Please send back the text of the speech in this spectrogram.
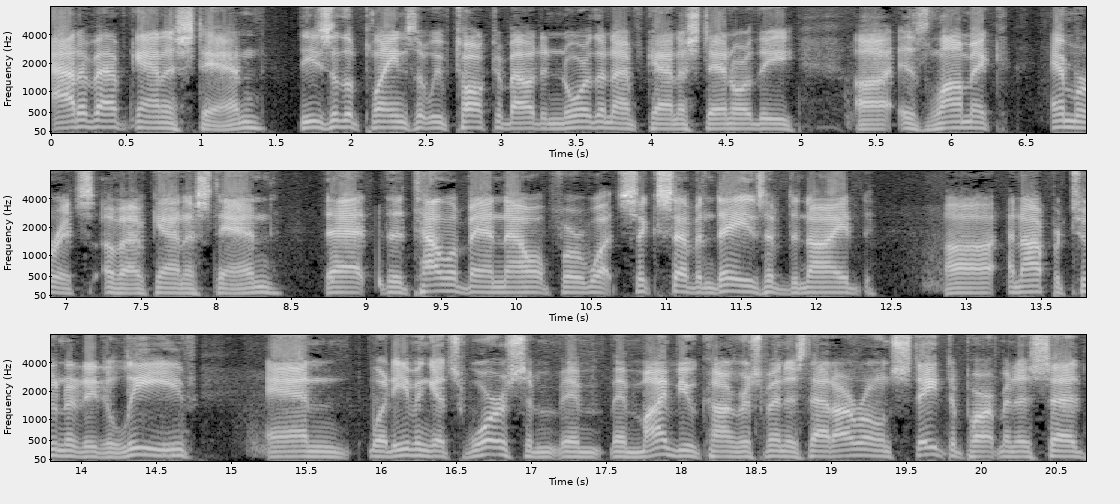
out of Afghanistan these are the planes that we've talked about in northern Afghanistan or the uh, Islamic Emirates of Afghanistan that the Taliban now for what six, seven days have denied uh, an opportunity to leave. And what even gets worse, in, in, in, my view, Congressman, is that our own State Department has said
